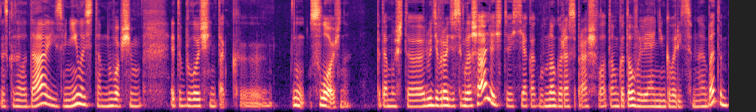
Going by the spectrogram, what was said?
Она сказала, да, извинилась там. Ну, в общем, это было очень так, э, ну, сложно потому что люди вроде соглашались, то есть я как бы много раз спрашивала о том, готовы ли они говорить со мной об этом,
